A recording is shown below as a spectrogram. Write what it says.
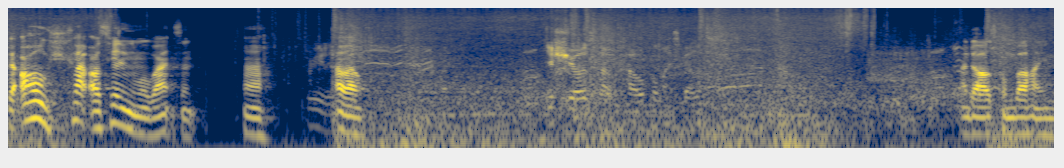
Yeah, Oh, crap, I was healing them all by accident. Ah, really. oh well. Just shows how powerful my spell is. And ours come behind.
